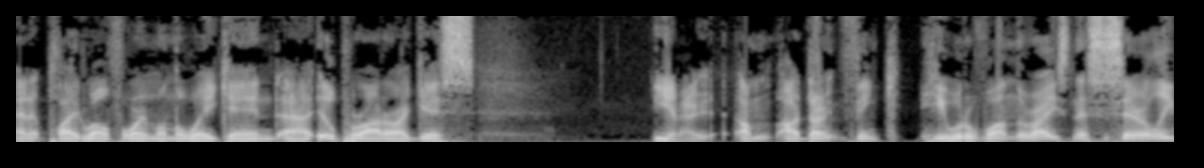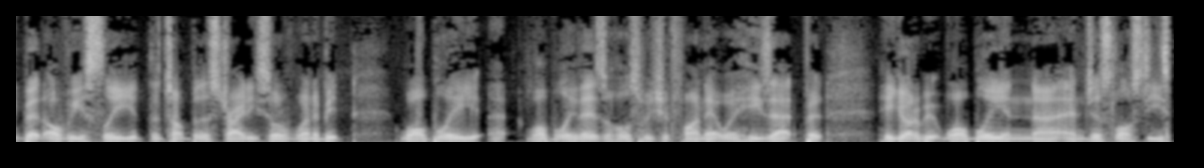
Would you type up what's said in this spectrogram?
and it played well for him on the weekend. Uh, Il Parata, I guess, you know, um, I don't think he would have won the race necessarily, but obviously at the top of the straight he sort of went a bit wobbly. Uh, wobbly, there's a horse we should find out where he's at, but he got a bit wobbly and uh, and just lost his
